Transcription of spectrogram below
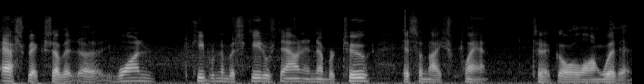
aspects of it. Uh, one, keeping the mosquitoes down, and number two, it's a nice plant to go along with it.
